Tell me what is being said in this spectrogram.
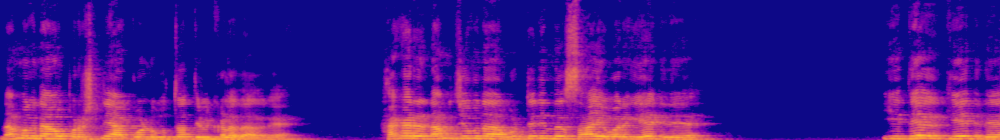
ನಮಗೆ ನಾವು ಪ್ರಶ್ನೆ ಹಾಕ್ಕೊಂಡು ಉತ್ತರ ತಿಳ್ಕೊಳ್ಳೋದಾದರೆ, ಹಾಗಾದರೆ ನಮ್ಮ ಜೀವನ ಹುಟ್ಟಿನಿಂದ ಸಾಯುವವರೆಗೆ ಏನಿದೆ? ಈ ದೇಹಕ್ಕೆ ಏನಿದೆ?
